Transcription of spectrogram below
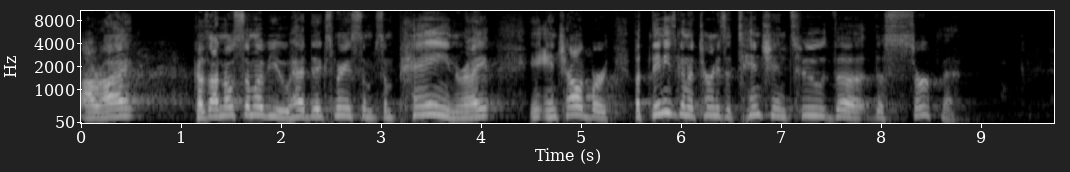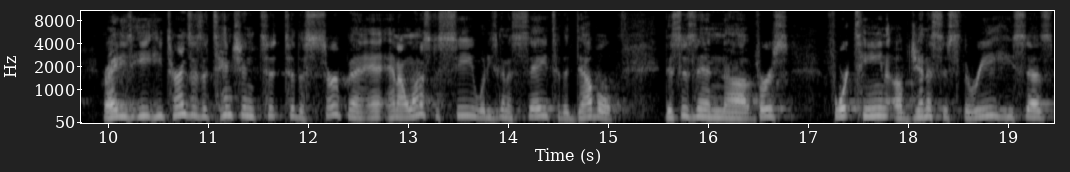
All right? Because I know some of you had to experience some, some pain, right? in, in childbirth. But then he's going to turn his attention to the, the serpent right? He, he, turns his attention to, to the serpent, and, and, I want us to see what he's going to say to the devil. This is in uh, verse 14 of Genesis 3. He says,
